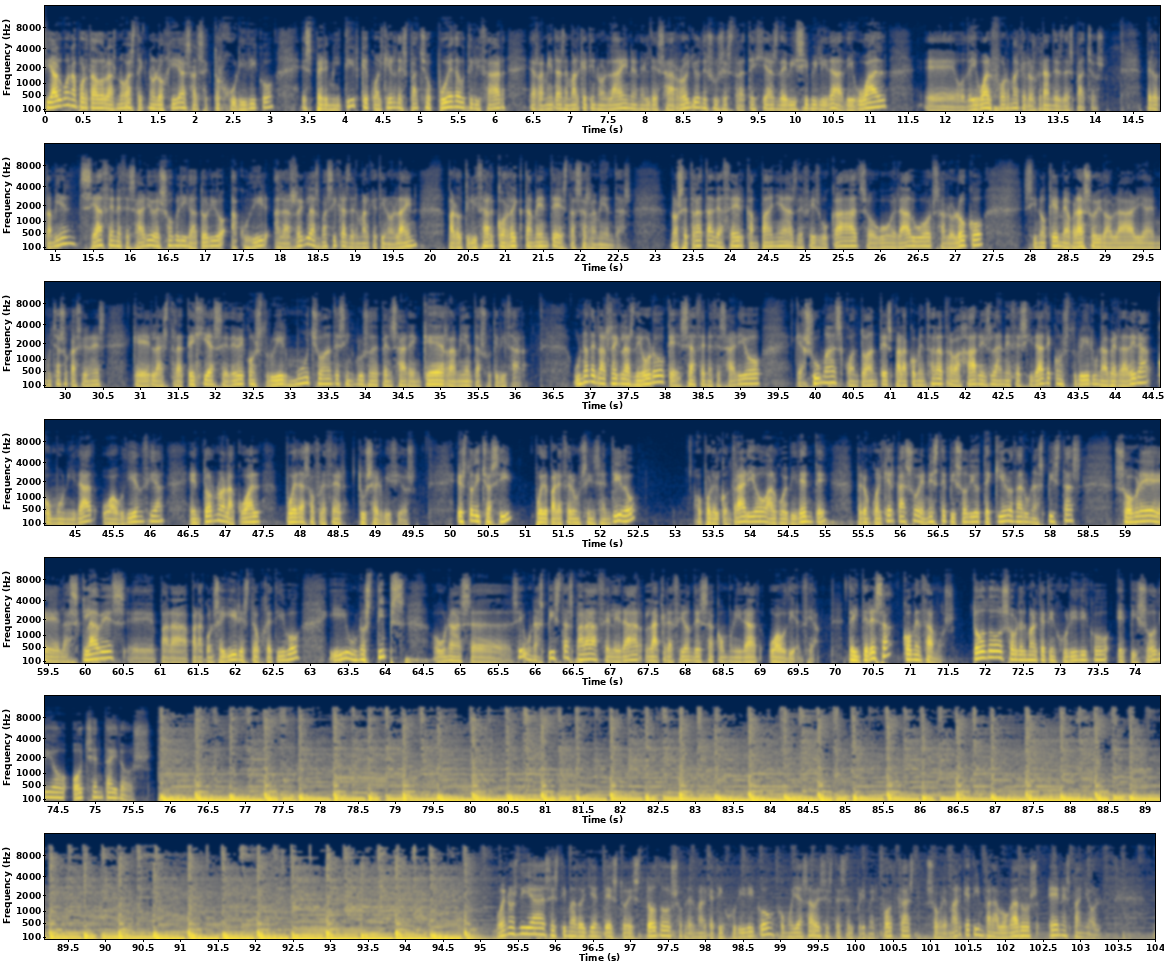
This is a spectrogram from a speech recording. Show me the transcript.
Si algo han aportado las nuevas tecnologías al sector jurídico es permitir que cualquier despacho pueda utilizar herramientas de marketing online en el desarrollo de sus estrategias de visibilidad, igual eh, o de igual forma que los grandes despachos. Pero también se hace necesario, es obligatorio acudir a las reglas básicas del marketing online para utilizar correctamente estas herramientas. No se trata de hacer campañas de Facebook Ads o Google AdWords a lo loco, sino que me habrás oído hablar ya en muchas ocasiones que la estrategia se debe construir mucho antes incluso de pensar en qué herramientas utilizar. Una de las reglas de oro que se hace necesario que asumas cuanto antes para comenzar a trabajar es la necesidad de construir una verdadera comunidad o audiencia en torno a la cual puedas ofrecer tus servicios. Esto dicho así puede parecer un sinsentido, o por el contrario, algo evidente, pero en cualquier caso, en este episodio te quiero dar unas pistas sobre las claves eh, para, conseguir este objetivo y unos tips o unas, eh, sí, unas pistas para acelerar la creación de esa comunidad o audiencia. ¿Te interesa? Comenzamos. Todo sobre el marketing jurídico, episodio 82. Buenos días, estimado oyente, esto es todo sobre el marketing jurídico. Como ya sabes, este es el primer podcast sobre marketing para abogados en español.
